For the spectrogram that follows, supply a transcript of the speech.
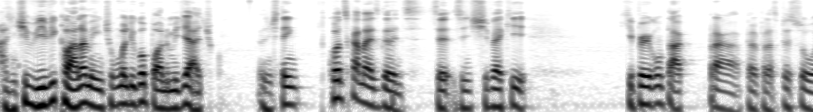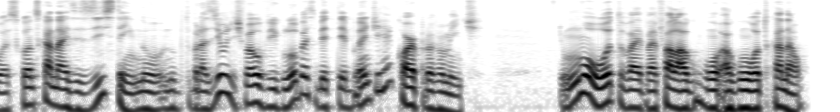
A gente vive claramente um oligopólio midiático. A gente tem quantos canais grandes? Se, se a gente tiver que que perguntar para pra, as pessoas quantos canais existem no, no Brasil, a gente vai ouvir Globo, SBT, Band e Record, provavelmente. Um ou outro vai, vai falar algum, algum outro canal.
